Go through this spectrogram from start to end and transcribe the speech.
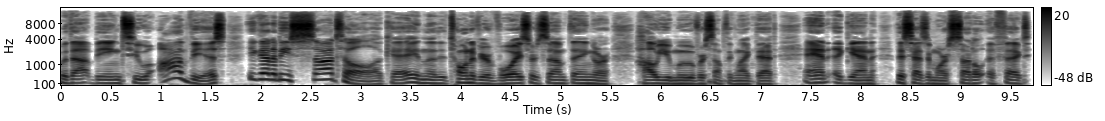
without being too obvious. You got to be subtle, okay? In the, the tone of your voice or something, or how you move or something like that. And again, this has a more subtle effect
